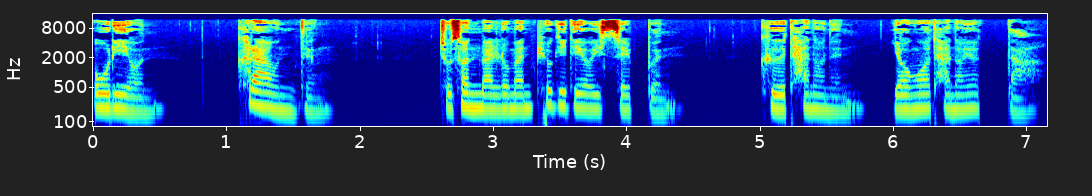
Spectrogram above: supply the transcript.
오리온, 크라운 등 조선말로만 표기되어 있을 뿐 그 단어는 영어 단어였다.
